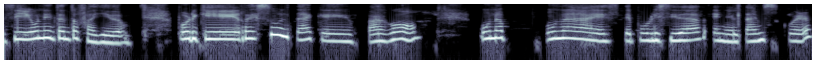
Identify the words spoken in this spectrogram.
Sí, un intento fallido, porque resulta que pagó una, una este, publicidad en el Times Square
